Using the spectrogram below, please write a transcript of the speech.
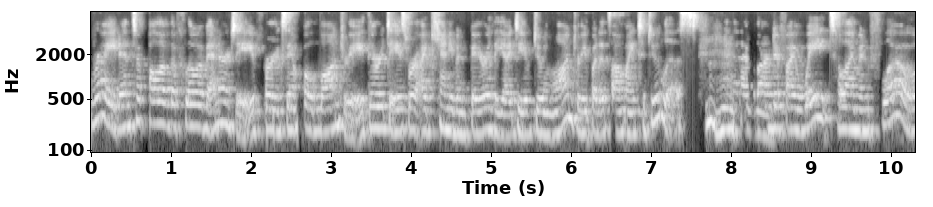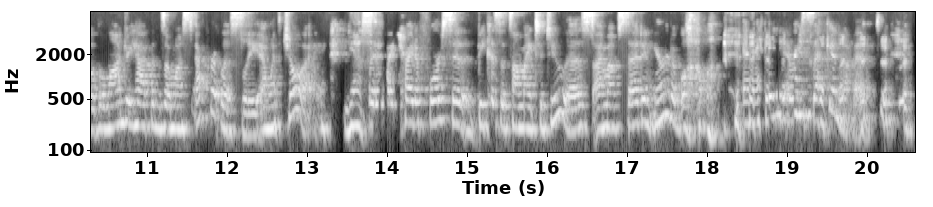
Right. And to follow the flow of energy. For example, laundry. There are days where I can't even bear the idea of doing laundry, but it's on my to do list. Mm-hmm. And I've learned if I wait till I'm in flow, the laundry happens almost effortlessly and with joy. Yes. But if I try to force it because it's on my to do list, I'm upset and irritable. and I hate every second of it.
